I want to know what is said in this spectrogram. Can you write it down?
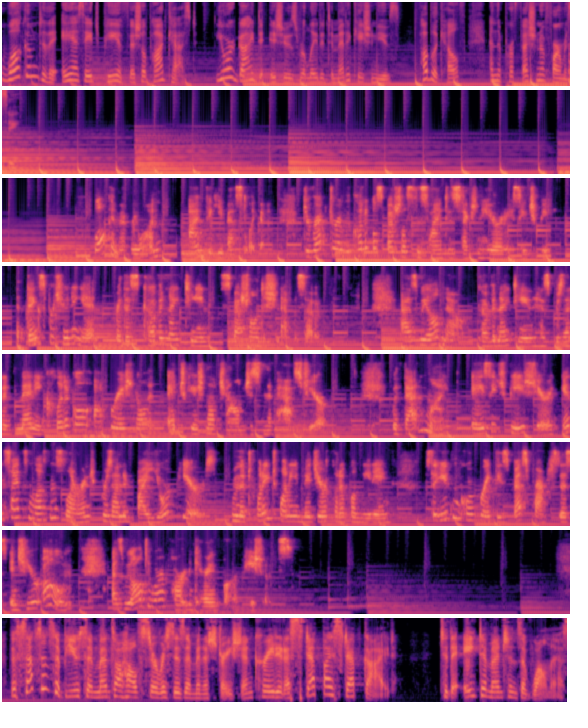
Welcome to the ASHP Official Podcast, your guide to issues related to medication use, public health, and the profession of pharmacy. Welcome, everyone. I'm Vicki Basalyga, Director of the Clinical Specialists and Scientists section here at ASHP. And thanks for tuning in for this COVID 19 special edition episode. As we all know, COVID 19 has presented many clinical, operational, and educational challenges in the past year. With that in mind, ASHP is sharing insights and lessons learned presented by your peers from the 2020 mid-year clinical meeting so that you can incorporate these best practices into your own as we all do our part in caring for our patients. The Substance Abuse and Mental Health Services Administration created a step by step guide to the eight dimensions of wellness.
